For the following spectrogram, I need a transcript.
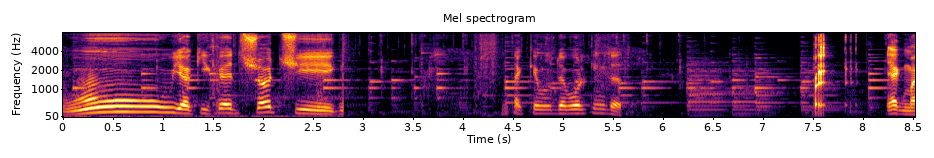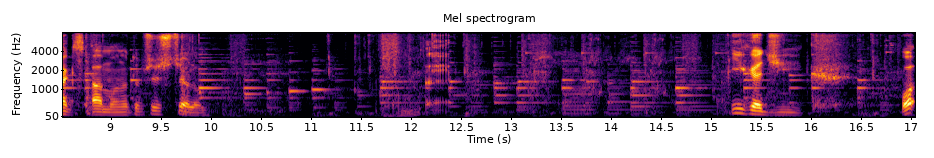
Uuu, jaki headshotcik. Takie The Walking Dead. Jak max ammo? No to przecież strzelą. I hedzik. O!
